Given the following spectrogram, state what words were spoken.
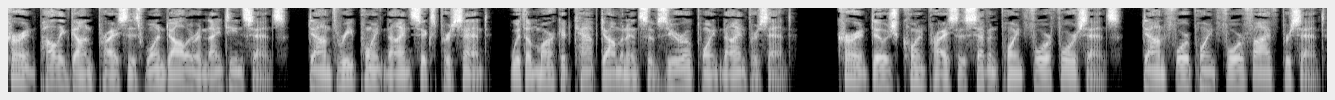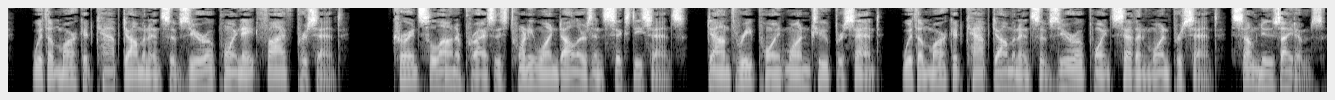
Current Polygon price is $1.19, down 3.96%, with a market cap dominance of 0.9%. Current Dogecoin price is 7.44 cents, down 4.45%, with a market cap dominance of 0.85%. Current Solana price is $21.60, down 3.12%, with a market cap dominance of 0.71%. Some news items.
